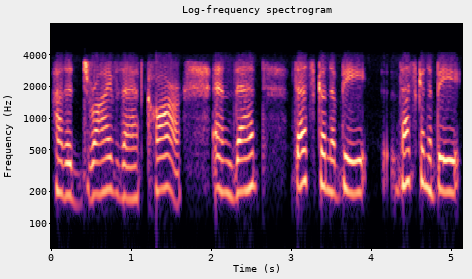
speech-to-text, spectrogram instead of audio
how to drive that car. And that that's going to be that's going to be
